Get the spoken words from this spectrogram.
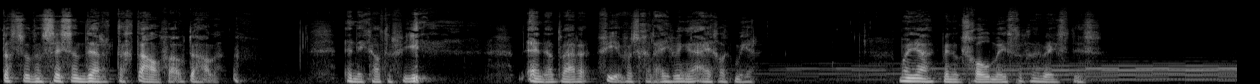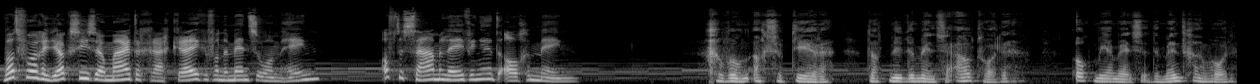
dat ze dan 36 taalfouten hadden. En ik had er vier. En dat waren vier verschrijvingen eigenlijk meer. Maar ja, ik ben ook schoolmeester geweest, dus. Wat voor reactie zou Maarten graag krijgen van de mensen om hem heen? Of de samenleving in het algemeen? Gewoon accepteren dat nu de mensen oud worden, ook meer mensen dement gaan worden.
